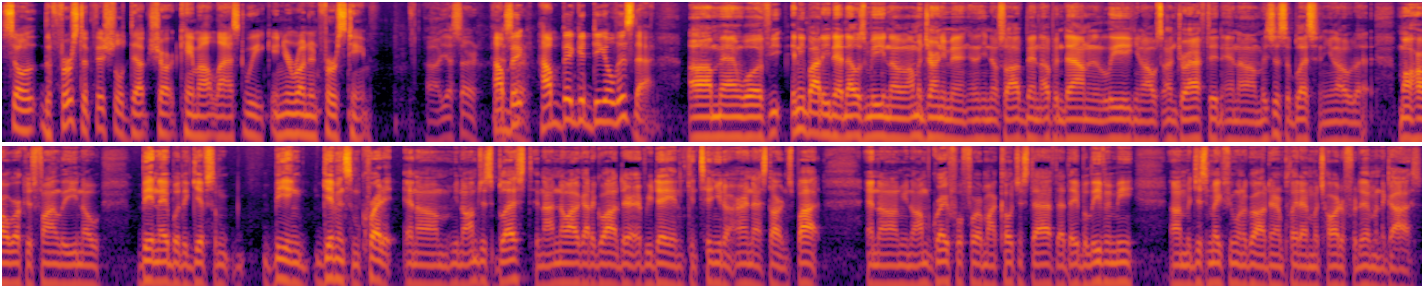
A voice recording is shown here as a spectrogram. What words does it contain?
So the first official depth chart came out last week, and you're running first team. Uh, yes, sir. How Yes, big? sir. How big a deal is that? Uh, man, well, if you, anybody that knows me, you know, I'm a journeyman, and you know, so I've been up and down in the league. You know, I was undrafted, and um, it's just a blessing, you know, that my hard work is finally, you know, being able to give some, being given some credit, and um, you know, I'm just blessed, and I know I got to go out there every day and continue to earn that starting spot. And um, you know, I'm grateful for my coaching staff that they believe in me. Um, it just makes me want to go out there and play that much harder for them and the guys.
